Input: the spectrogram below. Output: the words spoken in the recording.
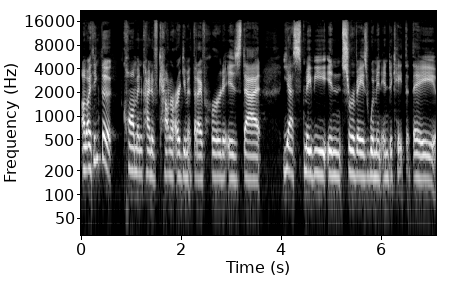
Um, I think the common kind of counter argument that I've heard is that yes, maybe in surveys women indicate that they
